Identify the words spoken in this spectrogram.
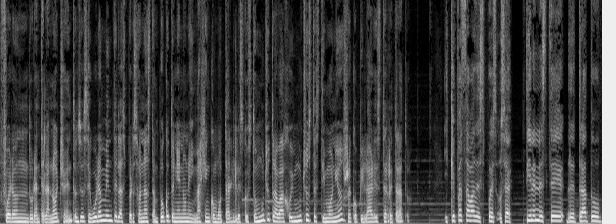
fueron durante la noche. Entonces seguramente las personas tampoco tenían una imagen como tal y les costó mucho trabajo y muchos testimonios recopilar este retrato. ¿Y qué pasaba después? O sea, tienen este retrato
